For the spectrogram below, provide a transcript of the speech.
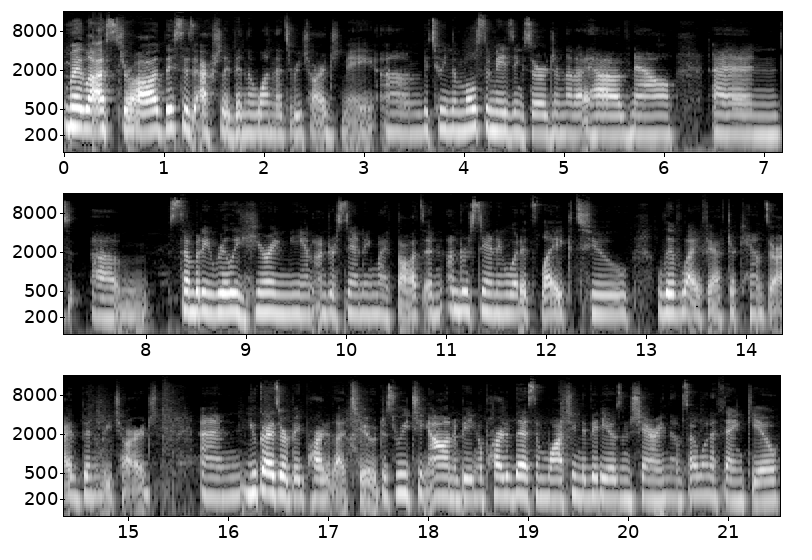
my last straw. This has actually been the one that's recharged me. Um, between the most amazing surgeon that I have now and um, somebody really hearing me and understanding my thoughts and understanding what it's like to live life after cancer, I've been recharged. And you guys are a big part of that too. Just reaching out and being a part of this and watching the videos and sharing them. So I want to thank you.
